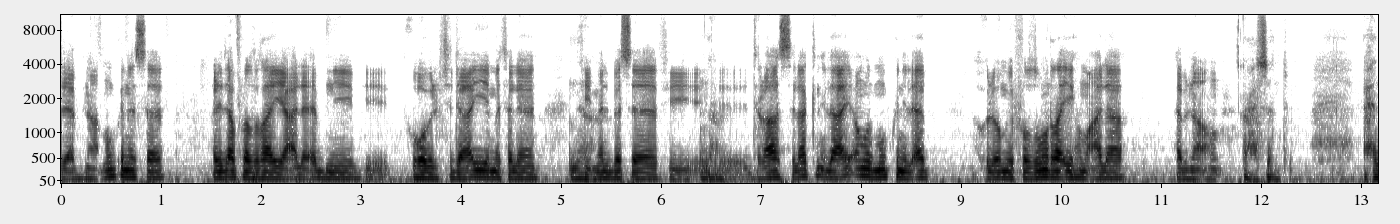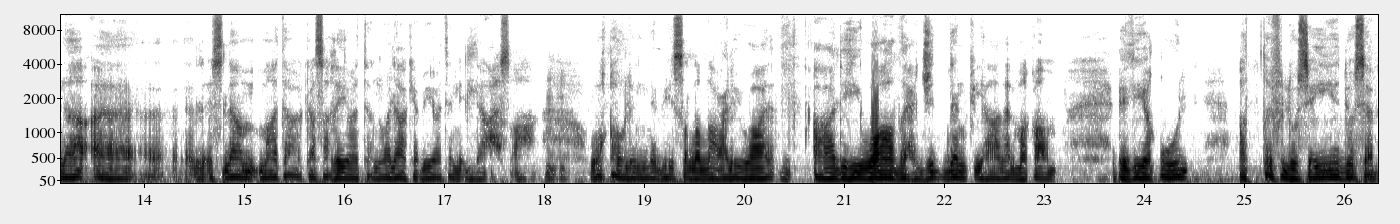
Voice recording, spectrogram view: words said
الأبناء؟ ممكن هسه أريد أفرض رأيي على ابني وهو بالابتدائية مثلا نعم. في ملبسة في نعم. دراسة. لكن إلى أي عمر ممكن الأب أو الأم يفرضون رأيهم على أبنائهم؟ أحسنتم. إحنا آه الإسلام ما ترك صغيرة ولا كبيرة إلا أحصاها. وقول النبي صلى الله عليه وآله واضح جدا في هذا المقام إذ يقول الطفل سيد سبع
